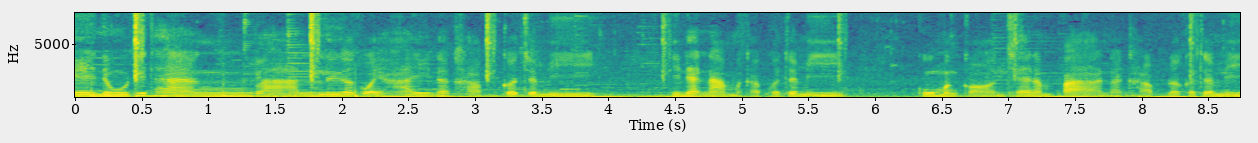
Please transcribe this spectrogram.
เมนูที่ทางร้านเลือกไว้ให้นะครับ ก็จะมีที่แนะนำครับก็จะมีกุ้งมังกรแช่น้ำปลานะครับ แล้วก็จะมี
